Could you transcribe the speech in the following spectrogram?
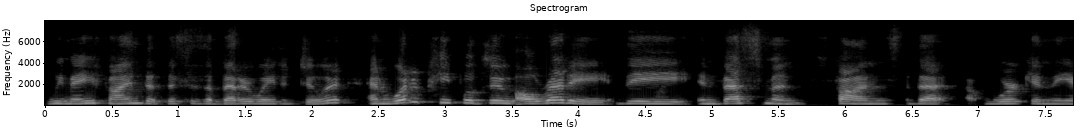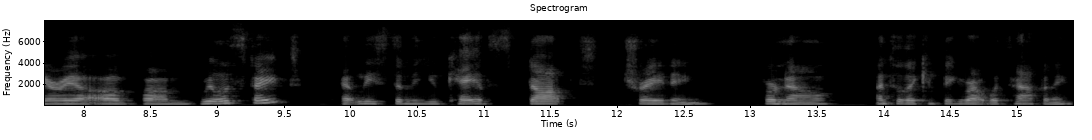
we may find that this is a better way to do it. And what do people do already? The investment funds that work in the area of um, real estate, at least in the UK, have stopped trading for now until they can figure out what's happening.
